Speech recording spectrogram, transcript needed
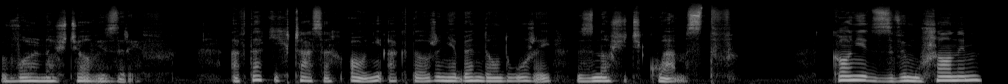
wolnościowy zryw a w takich czasach oni, aktorzy, nie będą dłużej znosić kłamstw. Koniec z wymuszonym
